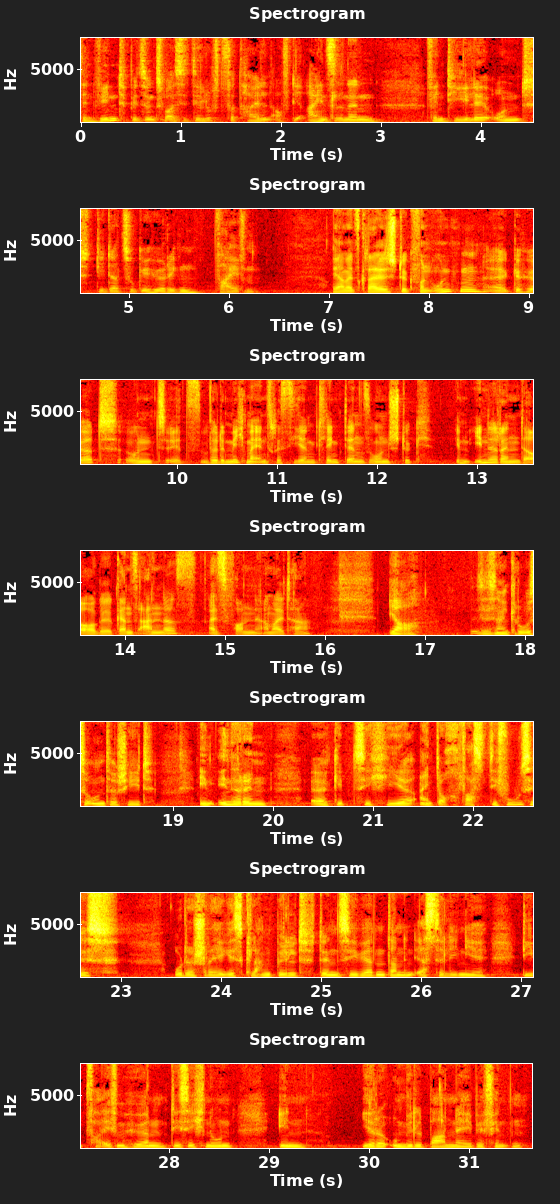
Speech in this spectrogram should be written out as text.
den Wind bzw. die Luft verteilen auf die einzelnen Ventile und die dazugehörigen Pfeifen. Wir haben jetzt gerade das Stück von unten äh, gehört und jetzt würde mich mal interessieren, klingt denn so ein Stück im Inneren der Orgel ganz anders als vorne am Altar? Ja, es ist ein großer Unterschied. Im Inneren äh, gibt sich hier ein doch fast diffuses oder schräges Klangbild, denn Sie werden dann in erster Linie die Pfeifen hören, die sich nun in ihrer unmittelbaren Nähe befinden.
